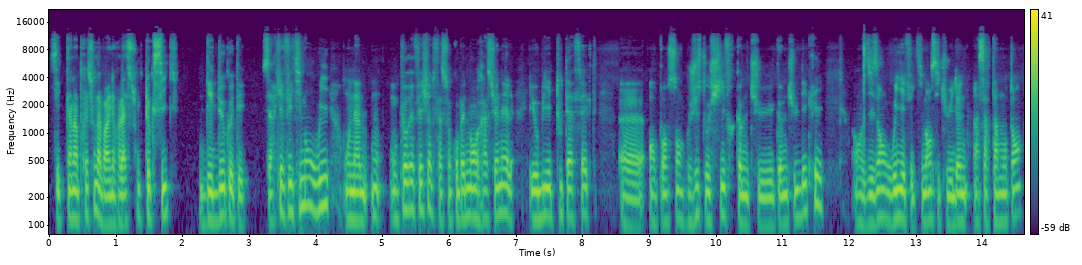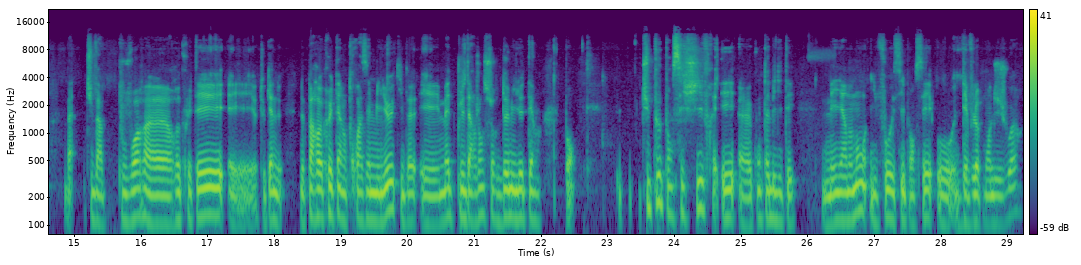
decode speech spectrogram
c'est que tu as l'impression d'avoir une relation toxique des deux côtés. C'est-à-dire qu'effectivement, oui, on, a, on, peut réfléchir de façon complètement rationnelle et oublier tout affect euh, en pensant juste aux chiffres comme tu, comme tu le décris, en se disant, oui, effectivement, si tu lui donnes un certain montant, bah, tu vas pouvoir euh, recruter, et en tout cas ne, pas recruter un troisième milieu qui va, et mettre plus d'argent sur deux milieux de terrain. Bon, tu peux penser chiffres et euh, comptabilité, mais il y a un moment, il faut aussi penser au développement du joueur,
